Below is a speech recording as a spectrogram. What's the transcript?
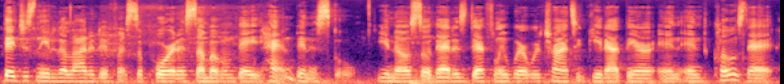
They just needed a lot of different support, and some of them they hadn't been in school, you know. So that is definitely where we're trying to get out there and, and close that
